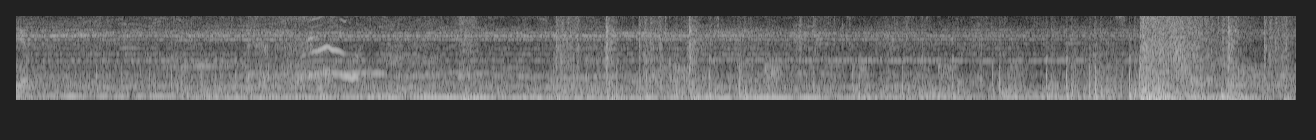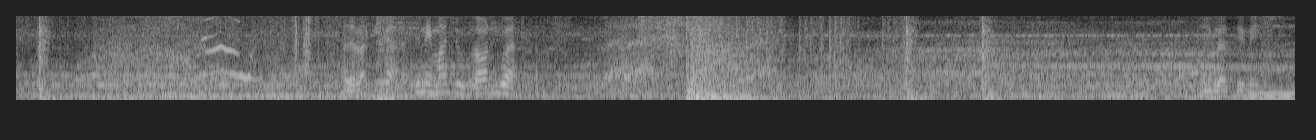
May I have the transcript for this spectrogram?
Anjir. Ada lagi nggak? Sini maju lawan gua. Gila sini.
